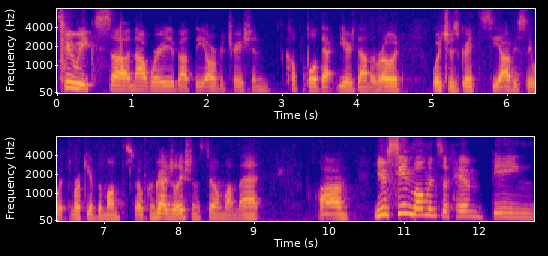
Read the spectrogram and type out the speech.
two weeks, uh, not worried about the arbitration, couple of that years down the road which is great to see, obviously, with the Rookie of the Month. So, congratulations to him on that. Um, you've seen moments of him being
